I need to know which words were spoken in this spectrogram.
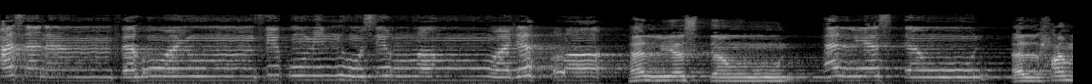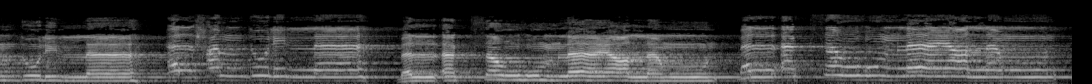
حسنا فهو ينفق منه سرا وجهرا. هل يستوون؟ هل يستوون؟ الحمد لله. الحمد لله. بل أكثرهم لا يعلمون. بل أكثرهم لا يعلمون.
